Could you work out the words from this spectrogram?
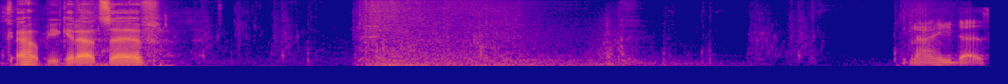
is I hope you get out, Sev. Nah, he does.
